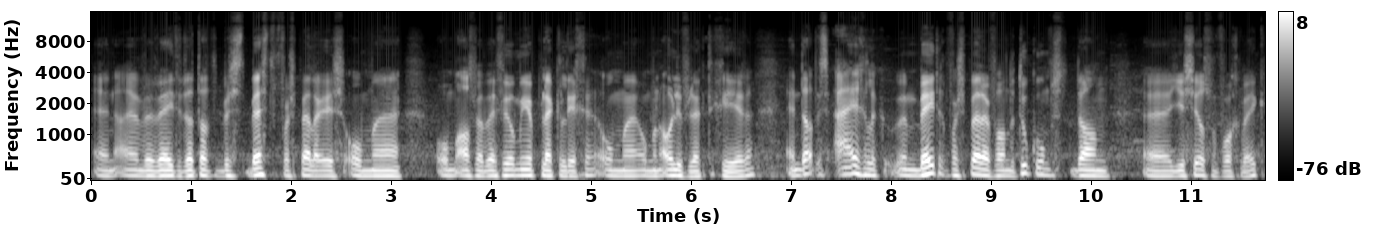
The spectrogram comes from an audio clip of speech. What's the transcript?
En we weten dat dat best- beste voorspeller is om, eh, om als we bij veel meer plekken liggen, om, eh, om een olievlek te creëren. En dat is eigenlijk een betere voorspeller van de toekomst dan eh, je sales van vorige week.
